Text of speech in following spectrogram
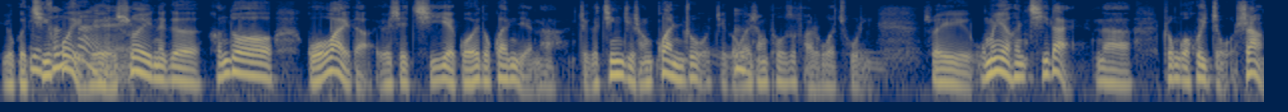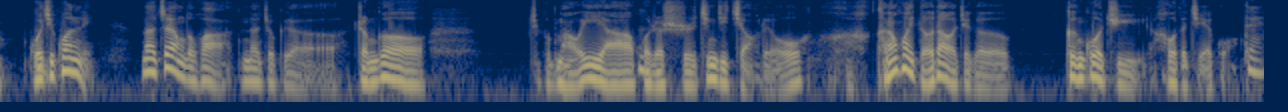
有个机会，对所以那个很多国外的有些企业，国外的观点呢，这个经济上关注这个外商投资法如何处理，所以我们也很期待，那中国会走上国际管理，那这样的话，那这个整个这个贸易啊，或者是经济交流，可能会得到这个。跟过去后的结果，对，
